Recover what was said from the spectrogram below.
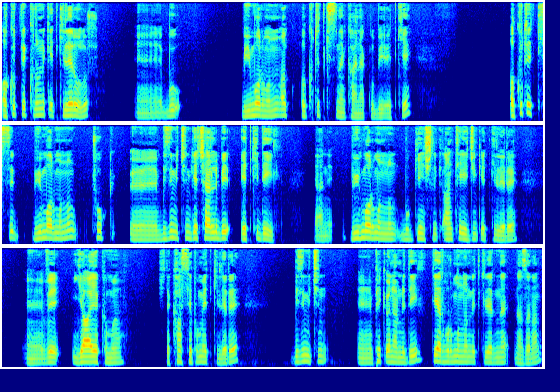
akut ve kronik etkileri olur. Ee, bu büyüme hormonunun akut etkisinden kaynaklı bir etki. Akut etkisi büyüme hormonunun çok e, bizim için geçerli bir etki değil. Yani büyüme hormonunun bu gençlik, anti-aging etkileri e, ve yağ yakımı, işte kas yapımı etkileri bizim için e, pek önemli değil. Diğer hormonların etkilerine nazaran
